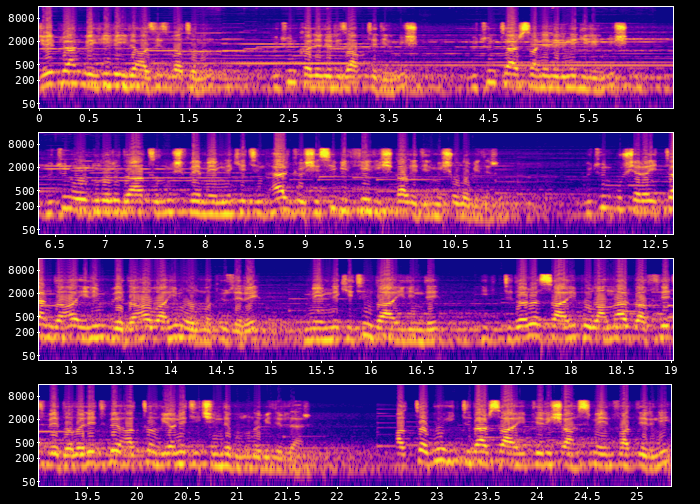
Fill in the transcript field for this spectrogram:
Cebren ve hile ile aziz vatanın, bütün kaleleri zapt edilmiş, bütün tersanelerine girilmiş, bütün orduları dağıtılmış ve memleketin her köşesi bir fiil işgal edilmiş olabilir. Bütün bu şeraitten daha elim ve daha vahim olmak üzere, memleketin dahilinde, iktidara sahip olanlar gaflet ve dalalet ve hatta hıyanet içinde bulunabilirler. Hatta bu iktidar sahipleri şahsi menfaatlerini,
